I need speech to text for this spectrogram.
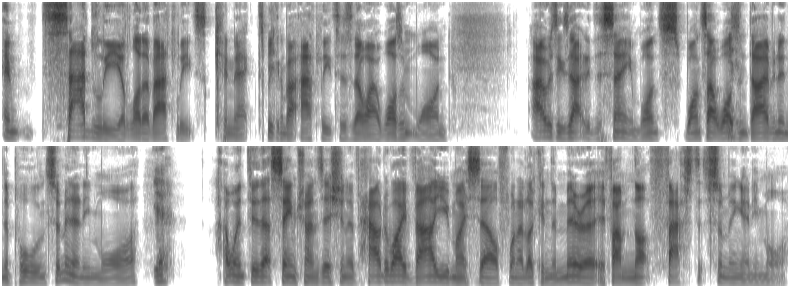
And sadly, a lot of athletes connect. Speaking about athletes, as though I wasn't one. I was exactly the same. Once once I wasn't yeah. diving in the pool and swimming anymore. Yeah. I went through that same transition of how do I value myself when I look in the mirror if I'm not fast at swimming anymore?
